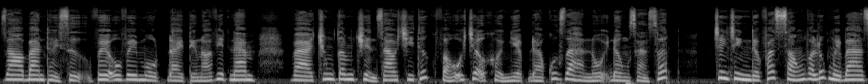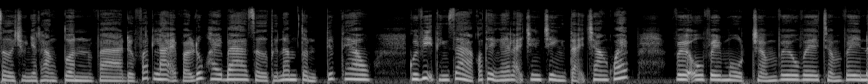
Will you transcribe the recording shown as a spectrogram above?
do Ban Thời sự VOV1 Đài Tiếng Nói Việt Nam và Trung tâm Chuyển giao tri thức và hỗ trợ khởi nghiệp Đại học Quốc gia Hà Nội đồng sản xuất. Chương trình được phát sóng vào lúc 13 giờ Chủ nhật hàng tuần và được phát lại vào lúc 23 giờ thứ năm tuần tiếp theo. Quý vị thính giả có thể nghe lại chương trình tại trang web vov1.vov.vn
